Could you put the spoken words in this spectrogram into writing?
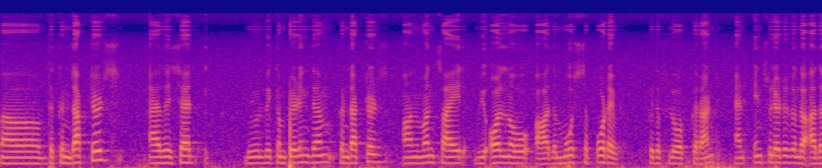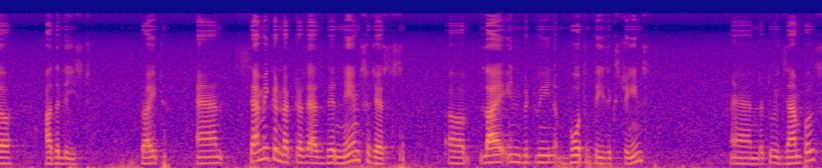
uh, the conductors. As I said we will be comparing them. Conductors on one side we all know are the most supportive to the flow of current and insulators on the other are the least right? And semiconductors as their name suggests uh, lie in between both of these extremes. And two examples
